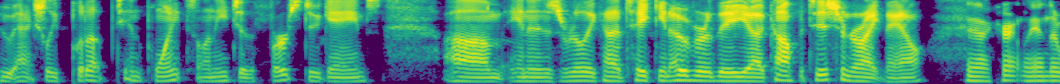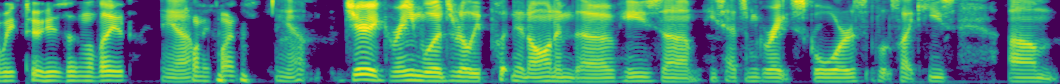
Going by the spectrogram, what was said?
who actually put up ten points on each of the first two games, um, and is really kind of taking over the uh, competition right now. Yeah, currently into week two, he's in the lead, Yeah, 20 points. yeah. Jerry Greenwood's really putting it on him though. He's um, he's had some great scores. It looks like he's um,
